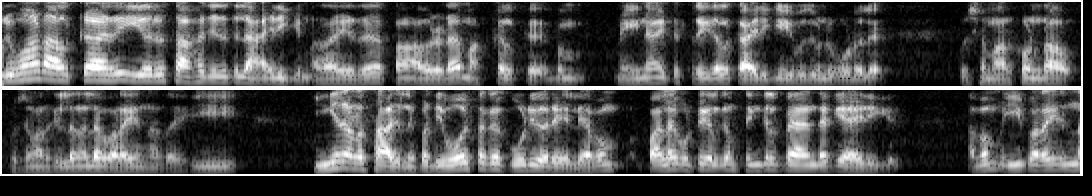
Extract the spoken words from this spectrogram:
ഒരുപാട് ആൾക്കാർ ഈ ഒരു സാഹചര്യത്തിലായിരിക്കും. അതായത് ഇപ്പം അവരുടെ മക്കൾക്ക് ഇപ്പം മെയിനായിട്ട് സ്ത്രീകൾക്കായിരിക്കും ഈ ബുദ്ധിമുട്ട് കൂടുതൽ. പുരുഷന്മാർക്കും ഉണ്ടാവും. പുരുഷന്മാർക്ക് ഇല്ലെന്നല്ല പറയുന്നത്. ഈ ഇങ്ങനെയുള്ള സാഹചര്യം. ഇപ്പോൾ ഡിവോഴ്സൊക്കെ കൂടി വരെയില്ലേ അപ്പം പല കുട്ടികൾക്കും സിംഗിൾ പാരന്റൊക്കെ ആയിരിക്കും. അപ്പം ഈ പറയുന്ന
